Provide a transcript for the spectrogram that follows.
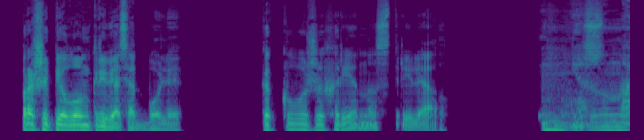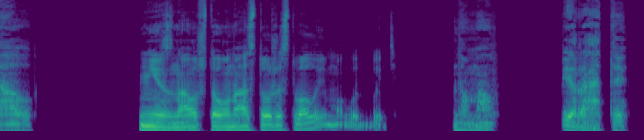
— прошипел он, кривясь от боли. «Какого же хрена стрелял?» «Не знал». «Не знал, что у нас тоже стволы могут быть?» «Думал, пираты».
